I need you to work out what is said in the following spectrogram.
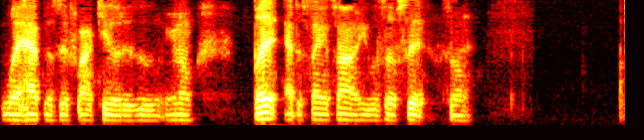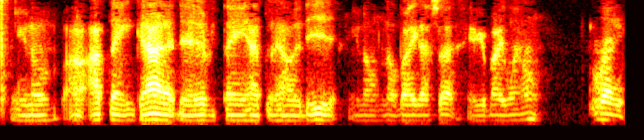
What happens if I kill this dude? You know, but at the same time, he was upset. So, you know, I, I thank God that everything happened how it did. You know, nobody got shot. Everybody went home. Right,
